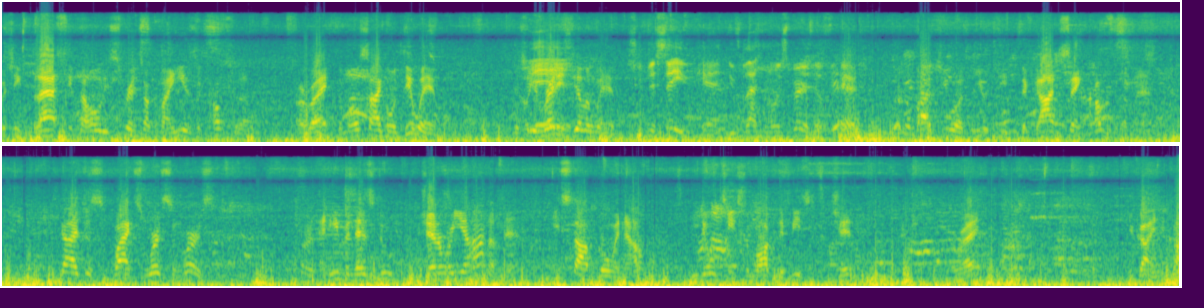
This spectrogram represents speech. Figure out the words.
which he blasphemed the Holy Spirit, talking about he is a comforter, all right. The Most High gonna deal with him, which Oh, he yeah, already yeah. dealing with him. So you just say you can't do blasphemy the Holy Spirit. No Yeah, talking about you, you the God sent comforter, man. This guy just wax worse and worse. And even this dude, General Yahanna, man, he stopped going out. He don't teach the mark of the beast and shit. All right. You got you guys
